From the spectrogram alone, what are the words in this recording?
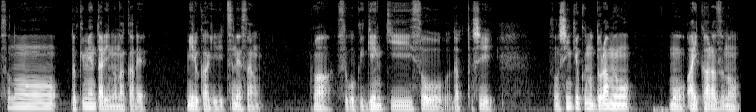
そのドキュメンタリーの中で見る限り常さんはすごく元気そうだったしその新曲のドラムももう相変わらずの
